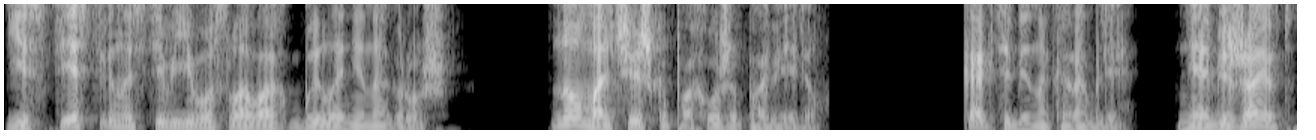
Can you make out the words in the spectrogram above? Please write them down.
Естественности в его словах было не на грош. Но мальчишка, похоже, поверил. «Как тебе на корабле? Не обижают?»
